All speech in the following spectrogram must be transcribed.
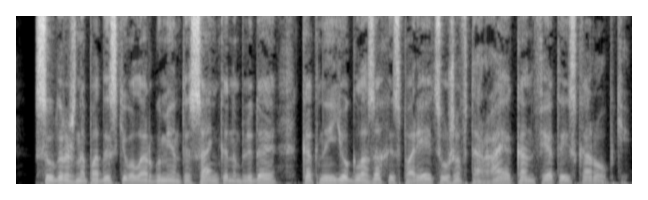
— судорожно подыскивала аргументы Санька, наблюдая, как на ее глазах испаряется уже вторая конфета из коробки.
